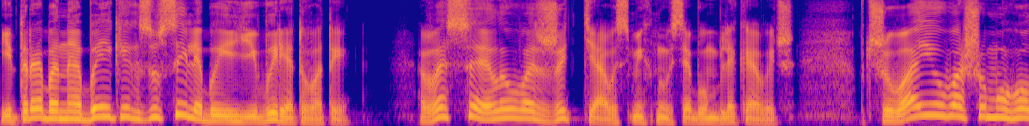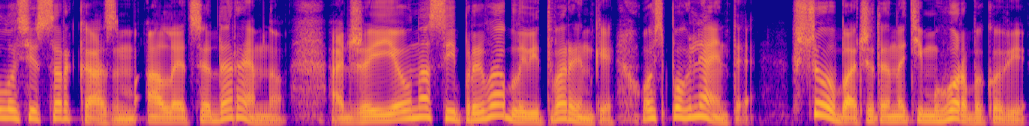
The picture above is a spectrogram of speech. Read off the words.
і треба неабияких зусиль, аби її вирятувати. Веселе у вас життя, усміхнувся Бумблякевич. Вчуваю у вашому голосі сарказм, але це даремно. Адже є у нас і привабливі тваринки. Ось погляньте, що ви бачите на тім горбикові?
